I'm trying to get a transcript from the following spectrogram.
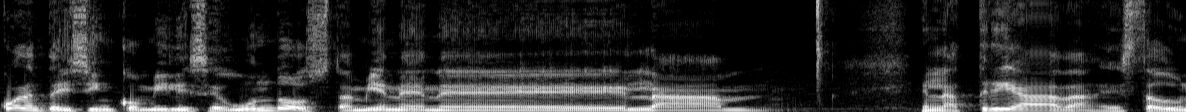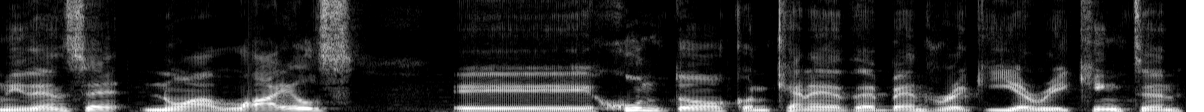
45 milisegundos también en eh, la en la triada estadounidense Noah Lyles eh, junto con Kenneth Bendrick y Eric Kington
